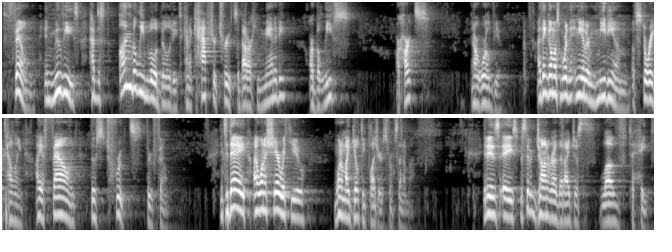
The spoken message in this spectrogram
film and movies have this unbelievable ability to kind of capture truths about our humanity, our beliefs, our hearts, and our worldview. I think almost more than any other medium of storytelling, I have found those truths through film. And today, I want to share with you one of my guilty pleasures from cinema. It is a specific genre that I just love to hate.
